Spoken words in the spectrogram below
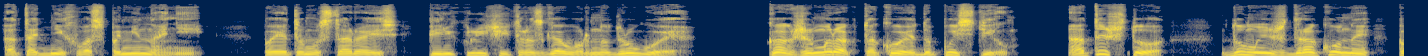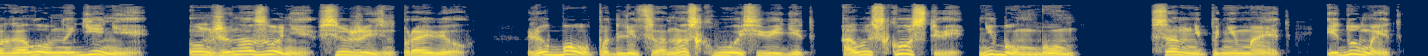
от одних воспоминаний поэтому стараясь переключить разговор на другое. Как же мрак такое допустил? А ты что, думаешь, драконы поголовно гении? Он же на зоне всю жизнь провел. Любого подлеца насквозь видит, а в искусстве не бум-бум. Сам не понимает и думает,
